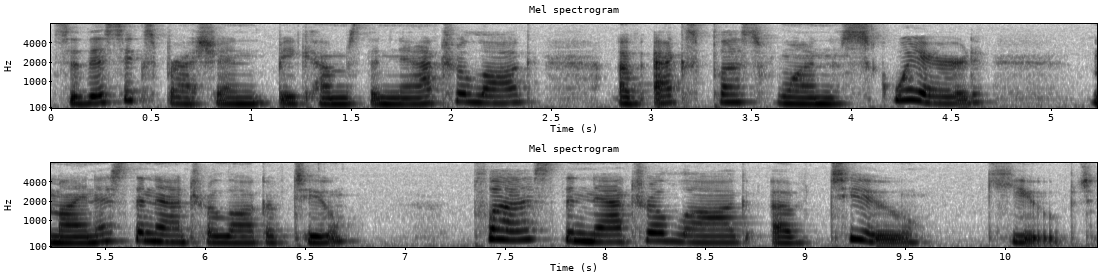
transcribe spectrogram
So this expression becomes the natural log of x plus 1 squared minus the natural log of 2 plus the natural log of 2 cubed.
